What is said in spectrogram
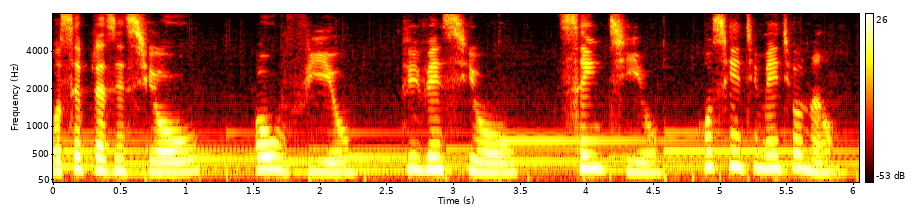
você presenciou, ouviu, vivenciou, sentiu, conscientemente ou não.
